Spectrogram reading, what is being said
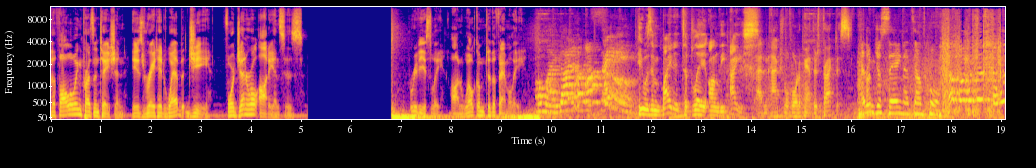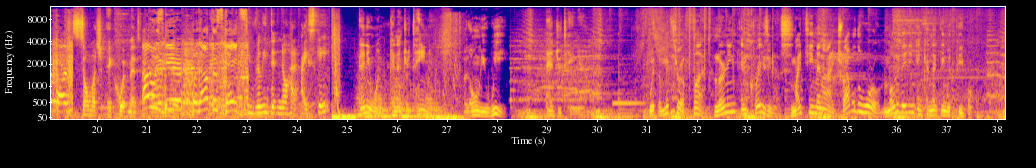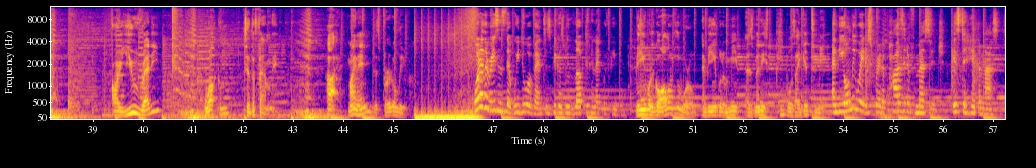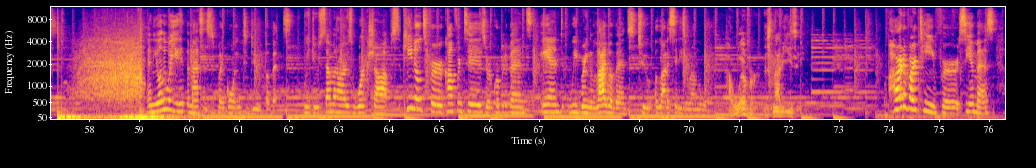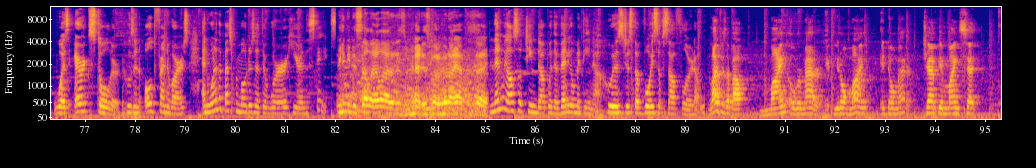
The following presentation is rated Web G for general audiences. Previously on Welcome to the Family. Oh my god, how exciting! He was invited to play on the ice. at an actual Florida Panthers practice. I think just saying that sounds cool. Have fun with this, but work hard. So much equipment. I was here without the skates. He really didn't know how to ice skate. Anyone can entertain you, but only we edutain you. With a mixture of fun, learning, and craziness, my team and I travel the world motivating and connecting with people. Are you ready? Welcome to the family. Hi, my name is Bert Oliva. One of the reasons that we do events is because we love to connect with people. Being able to go all over the world and being able to meet as many people as I get to meet. And the only way to spread a positive message is to hit the masses. And the only way you hit the masses is by going to do events. We do seminars, workshops. Keynotes for conferences or corporate events, and we bring live events to a lot of cities around the world. However, it's not easy. Part of our team for CMS was Eric Stoller, who's an old friend of ours and one of the best promoters that there were here in the States. We need to sell the hell out of this event is what, what I have to say. And then we also teamed up with Evelio Medina, who is just the voice of South Florida. Life is about mind over matter. If you don't mind, it don't matter. Champion Mindset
